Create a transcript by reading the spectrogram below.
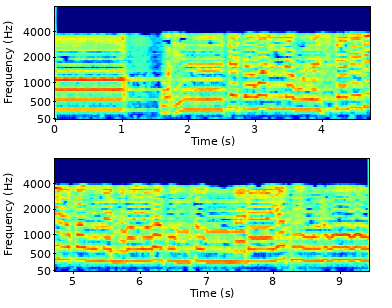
وإن تتولوا يستبدل قوما غيركم ثم لا أمثالكم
